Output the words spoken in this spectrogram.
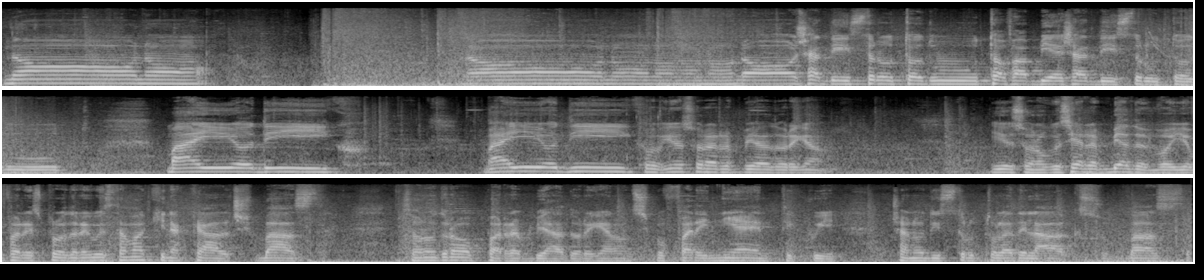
no, no. No, no, no, no, no, ci ha distrutto tutto, Fabio ci ha distrutto tutto. Ma io dico, ma io dico, io sono arrabbiato, raga. Io sono così arrabbiato e voglio fare esplodere questa macchina a calci, basta. Sono troppo arrabbiato, raga, non si può fare niente qui. Ci hanno distrutto la Deluxe, basta.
